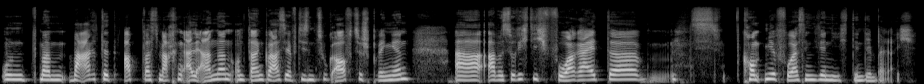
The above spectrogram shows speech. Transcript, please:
und man wartet ab, was machen alle anderen und dann quasi auf diesen Zug aufzuspringen. Äh, aber so richtig Vorreiter kommt mir vor, sind wir nicht in dem Bereich.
